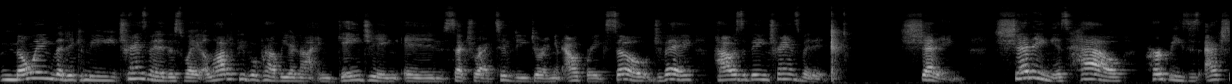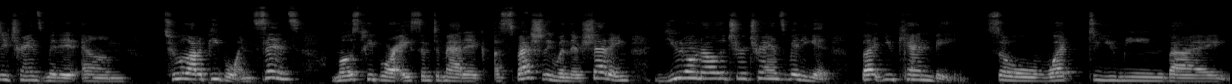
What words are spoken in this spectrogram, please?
knowing that it can be transmitted this way, a lot of people probably are not engaging in sexual activity during an outbreak. So, Jave, how is it being transmitted? Shedding. Shedding is how herpes is actually transmitted um, to a lot of people. And since most people are asymptomatic, especially when they're shedding, you don't know that you're transmitting it, but you can be. So, what do you mean by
